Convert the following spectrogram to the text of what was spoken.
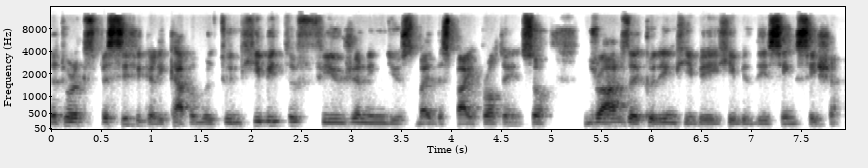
that were specifically capable to inhibit the fusion induced by the spike protein. So drugs that could inhibit, inhibit this syncytia.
